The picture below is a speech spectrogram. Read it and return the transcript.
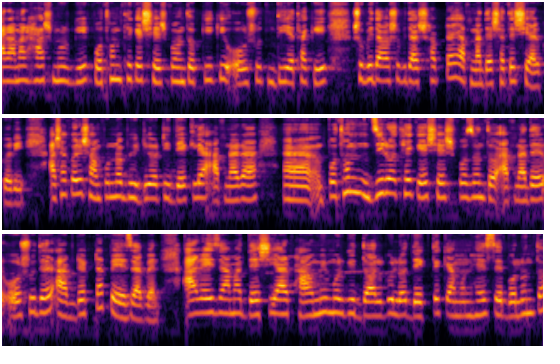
আর আমার হাঁস মুরগির প্রথম থেকে শেষ পর্যন্ত কি কি ওষুধ দিয়ে থাকি, সুবিধা অসুবিধা সবটাই আপনাদের সাথে শেয়ার করি। আশা করি সম্পূর্ণ ভিডিওটি দেখলে আপনারা প্রথম জিরো থেকে শেষ পর্যন্ত আপনাদের ওষুধের আপডেটটা পেয়ে যাবেন। আর এই যে আমার দেশি আর ফাউমি মুরগির দলগুলো দেখতে কেমন হয়েছে বলুন তো?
